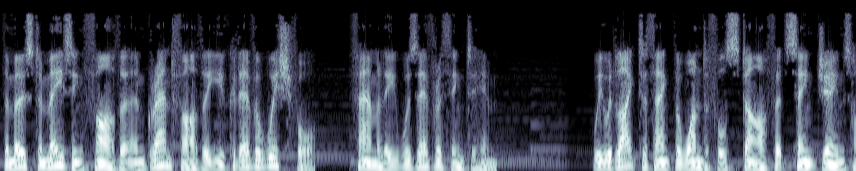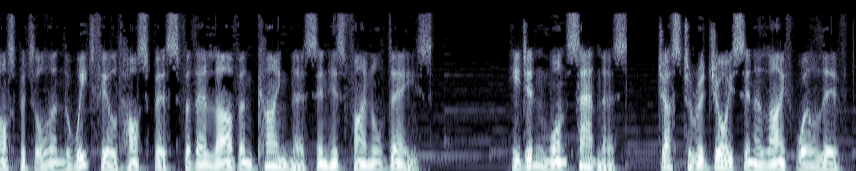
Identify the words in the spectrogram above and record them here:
the most amazing father and grandfather you could ever wish for. Family was everything to him. We would like to thank the wonderful staff at St. James Hospital and the Wheatfield Hospice for their love and kindness in his final days. He didn't want sadness, just to rejoice in a life well lived.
